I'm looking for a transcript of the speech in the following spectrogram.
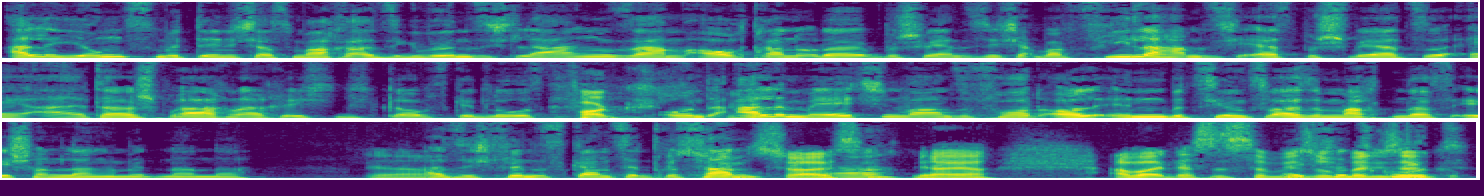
alle Jungs, mit denen ich das mache, also sie gewöhnen sich langsam auch dran oder beschweren sich nicht, aber viele haben sich erst beschwert, so, ey, alter, Sprachnachrichten, ich glaube, es geht los. Fuck. Und ja. alle Mädchen waren sofort all in, beziehungsweise machten das eh schon lange miteinander. Ja. Also ich finde es ganz interessant. scheiße. Ja? ja, ja. Aber das ist sowieso bei dieser. Gut.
